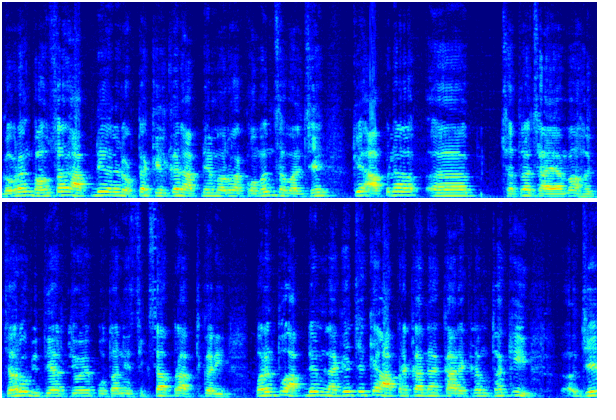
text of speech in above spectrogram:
ગૌરાંગ ભાવસાર આપને અને ડોક્ટર કેલકર આપને મારો આ કોમન સવાલ છે કે આપના છત્રછાયામાં હજારો વિદ્યાર્થીઓએ પોતાની શિક્ષા પ્રાપ્ત કરી પરંતુ આપને એમ લાગે છે કે આ પ્રકારના કાર્યક્રમ થકી જે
